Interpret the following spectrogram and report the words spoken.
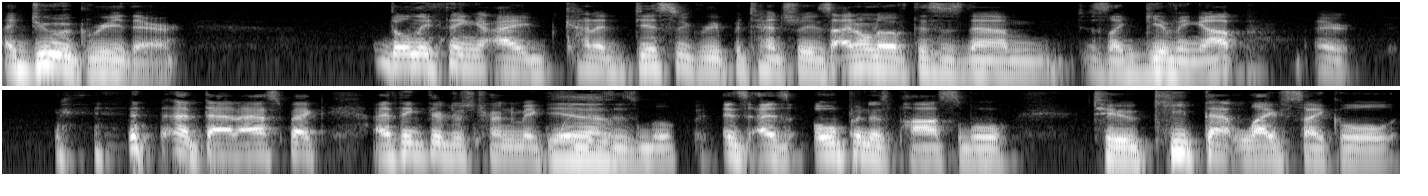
I do agree there. The only thing I kind of disagree potentially is I don't know if this is them just like giving up or, at that aspect. I think they're just trying to make yeah. Windows as, as as open as possible to keep that life cycle,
